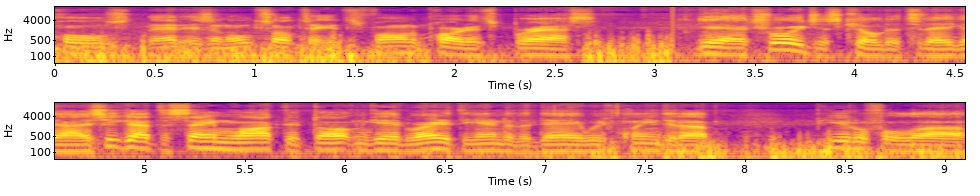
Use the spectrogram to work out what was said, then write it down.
holes. That is an old salt. It's falling apart. It's brass. Yeah, Troy just killed it today, guys. He got the same lock that Dalton did right at the end of the day. We've cleaned it up. Beautiful uh,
